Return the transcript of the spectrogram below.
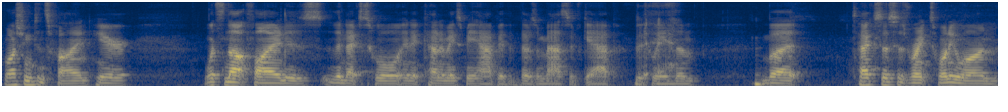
Washington's fine here. What's not fine is the next school, and it kind of makes me happy that there's a massive gap between them. But Texas is ranked 21.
